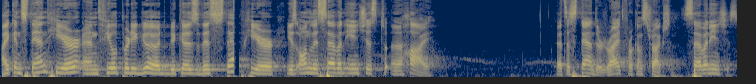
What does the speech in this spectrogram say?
I can stand here and feel pretty good because this step here is only seven inches to, uh, high. That's a standard, right, for construction. Seven inches.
